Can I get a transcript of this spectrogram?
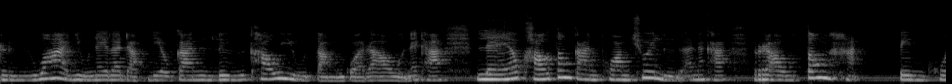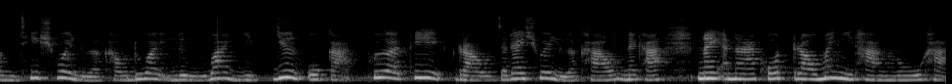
หรือว่าอยู่ในระดับเดียวกัน หรือเขาอยู่ต่ำกว่าเรานะคะ แล้วเขาต้องการความช่วยเหลือนะคะ เราต้องหัด เป็นคนที่ช่วยเหลือเขาด้วย หรือว่าหยิบยื่นโอกาสเพื่อที่เราจะได้ช่วยเหลือเขานะคะ ในอนาคตเราไม่มีทางรู้ค่ะ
